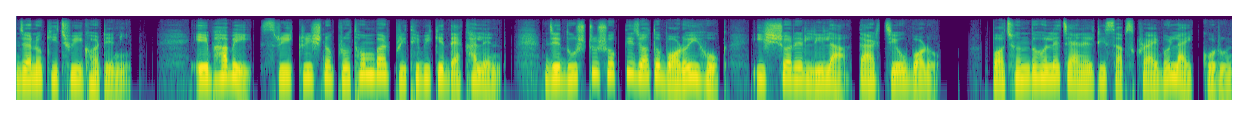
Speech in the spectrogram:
যেন কিছুই ঘটেনি। এভাবেই শ্রীকৃষ্ণ প্রথমবার পৃথিবীকে দেখালেন যে দুষ্টু শক্তি যত বড়ই হোক, ঈশ্বরের লীলা তার চেয়েও বড়। পছন্দ হলে চ্যানেলটি সাবস্ক্রাইব ও লাইক করুন।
